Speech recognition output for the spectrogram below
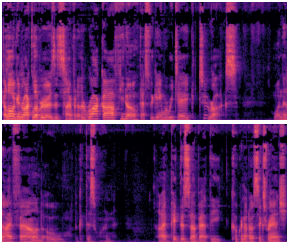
Hello again, rock lovers. It's time for another rock off. You know, that's the game where we take two rocks. One that I found. Oh, look at this one. I picked this up at the Kokernot 06 Ranch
